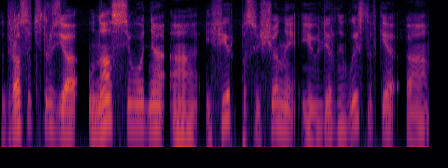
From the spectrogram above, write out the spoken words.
Здравствуйте, друзья! У нас сегодня а, эфир, посвященный ювелирной выставке, а,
